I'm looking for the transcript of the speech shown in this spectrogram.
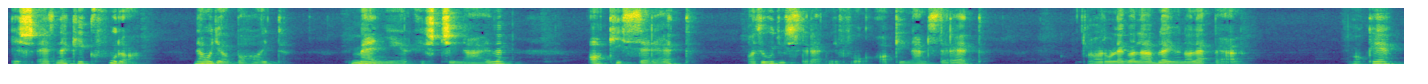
és ez nekik fura. Nehogy abba hagyd, menjél és csináld. Aki szeret, az úgy is szeretni fog. Aki nem szeret, arról legalább lejön a lepel. Oké? Okay?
